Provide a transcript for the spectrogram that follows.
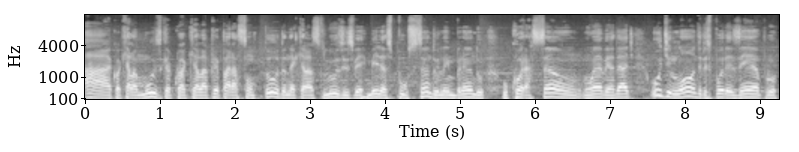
ah, com aquela música, com aquela preparação toda, né? Aquelas luzes vermelhas pulsando, lembrando o coração, não é verdade? O de Londres, por exemplo,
